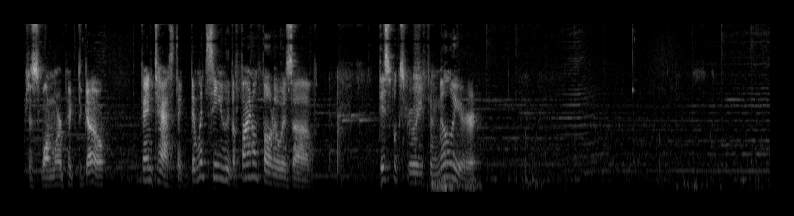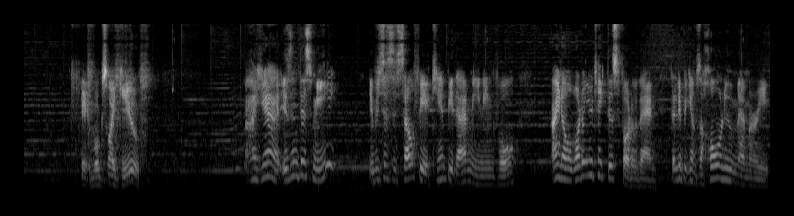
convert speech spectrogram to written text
Just one more pic to go. Fantastic. Then let's see who the final photo is of. This looks very familiar. It looks like you. Ah, yeah, isn't this me? If it's just a selfie, it can't be that meaningful. I know, why don't you take this photo then? Then it becomes a whole new memory.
